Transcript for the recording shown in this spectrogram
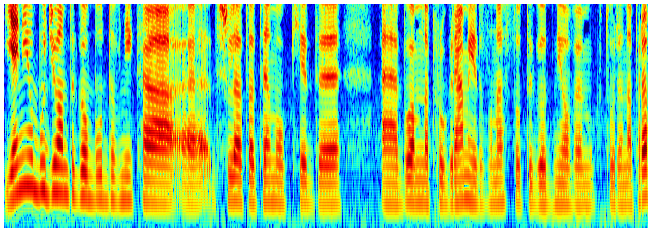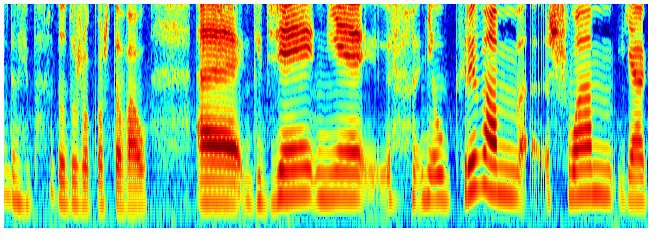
Ja nie obudziłam tego buntownika e, trzy lata temu, kiedy e, byłam na programie 12-tygodniowym, który naprawdę mnie bardzo dużo kosztował, e, gdzie nie, nie ukrywam, szłam jak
